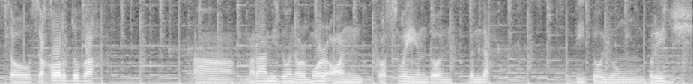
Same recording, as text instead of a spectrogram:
So, sa Cordova, uh, marami doon or more on causeway yun doon, banda. So, dito yung bridge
